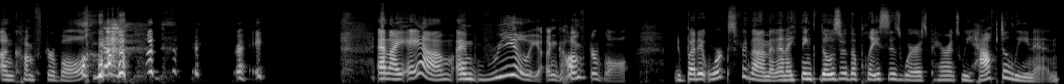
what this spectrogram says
uncomfortable? Yeah. right? And I am, I'm really uncomfortable. But it works for them. And, and I think those are the places where, as parents, we have to lean in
